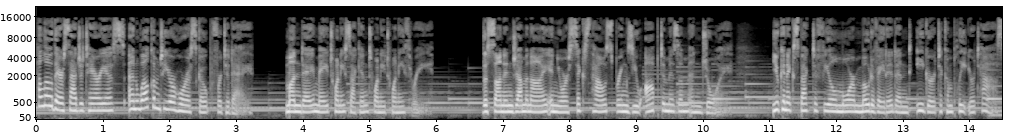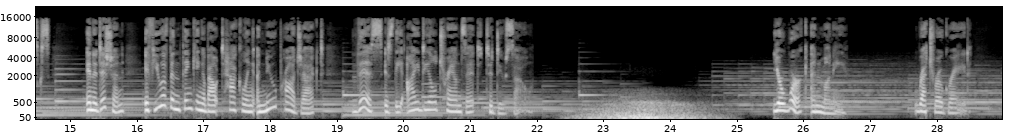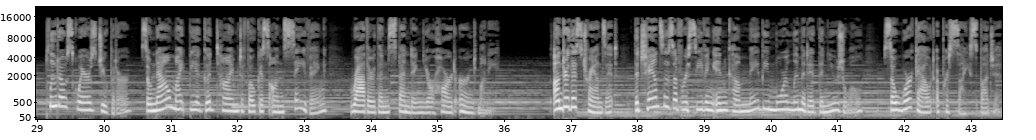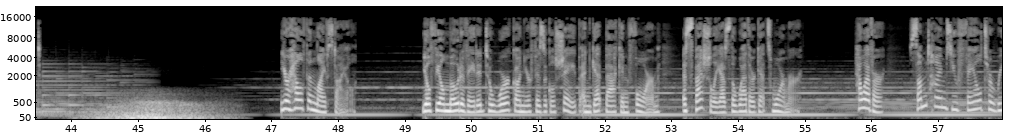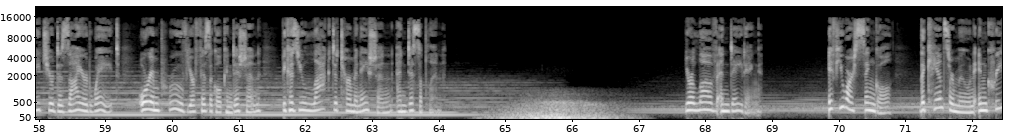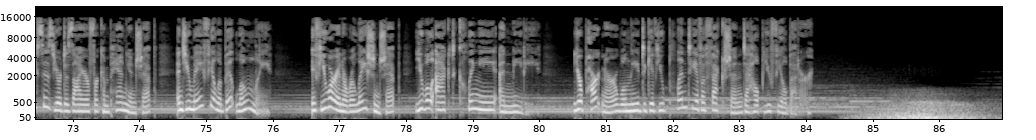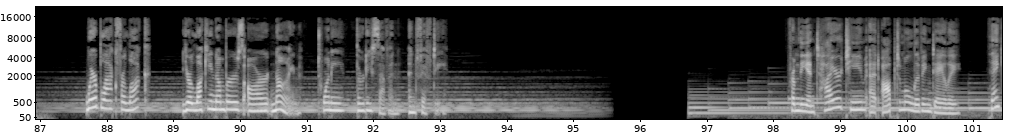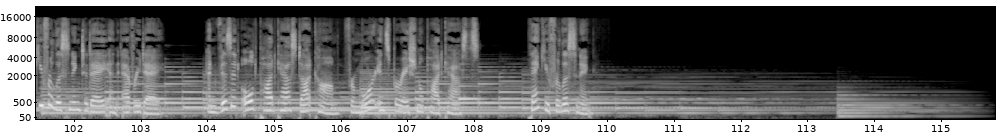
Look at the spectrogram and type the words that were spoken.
Hello there, Sagittarius, and welcome to your horoscope for today, Monday, May 22nd, 2023. The Sun in Gemini in your sixth house brings you optimism and joy. You can expect to feel more motivated and eager to complete your tasks. In addition, if you have been thinking about tackling a new project, this is the ideal transit to do so. Your work and money. Retrograde. Pluto squares Jupiter, so now might be a good time to focus on saving rather than spending your hard earned money. Under this transit, the chances of receiving income may be more limited than usual, so work out a precise budget. Your health and lifestyle. You'll feel motivated to work on your physical shape and get back in form, especially as the weather gets warmer. However, sometimes you fail to reach your desired weight or improve your physical condition because you lack determination and discipline. Your love and dating. If you are single, the Cancer Moon increases your desire for companionship and you may feel a bit lonely. If you are in a relationship, you will act clingy and needy. Your partner will need to give you plenty of affection to help you feel better. Wear black for luck. Your lucky numbers are 9, 20, 37, and 50. From the entire team at Optimal Living Daily, thank you for listening today and every day. And visit oldpodcast.com for more inspirational podcasts. Thank you for listening.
